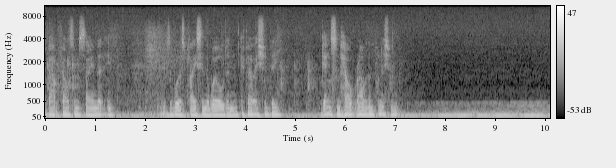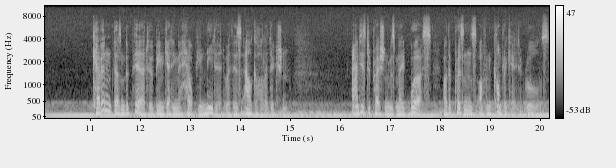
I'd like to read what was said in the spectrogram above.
about Feltham saying that he, it was the worst place in the world and he felt he should be getting some help rather than punishment. Kevin doesn't appear to have been getting the help he needed with his alcohol addiction. And his depression was made worse by the prison's often complicated rules.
